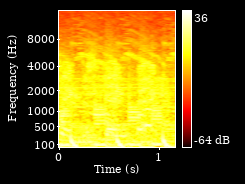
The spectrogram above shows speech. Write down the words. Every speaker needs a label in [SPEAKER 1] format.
[SPEAKER 1] take this thing back.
